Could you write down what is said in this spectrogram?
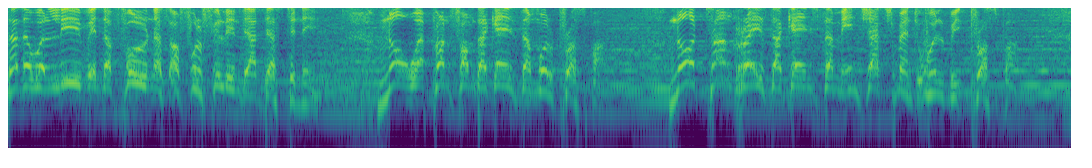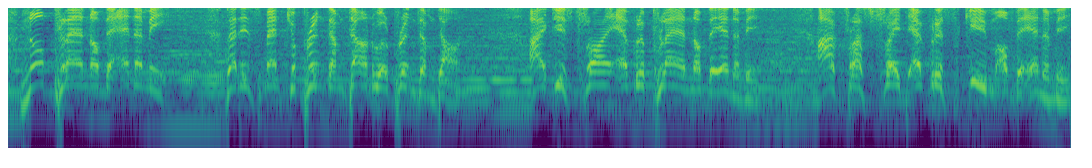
that they will live in the fullness of fulfilling their destiny. No weapon formed against them will prosper. No tongue raised against them in judgment will be prosper. No plan of the enemy that is meant to bring them down will bring them down. I destroy every plan of the enemy. I frustrate every scheme of the enemy.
